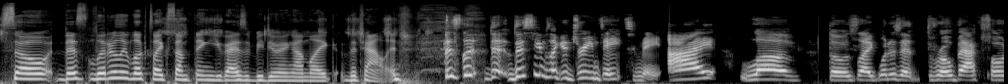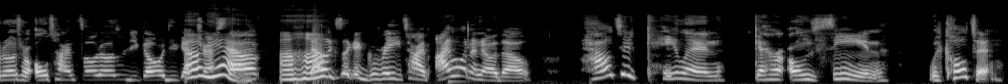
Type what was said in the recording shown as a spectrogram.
So this literally looked like something you guys would be doing on like the challenge. This th- this seems like a dream date to me. I love those like what is it throwback photos or old time photos when you go and you get Oh, dressed yeah. up. Uh That looks like a great time. I want to know though, how did Caelynn get her own scene with Colton?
